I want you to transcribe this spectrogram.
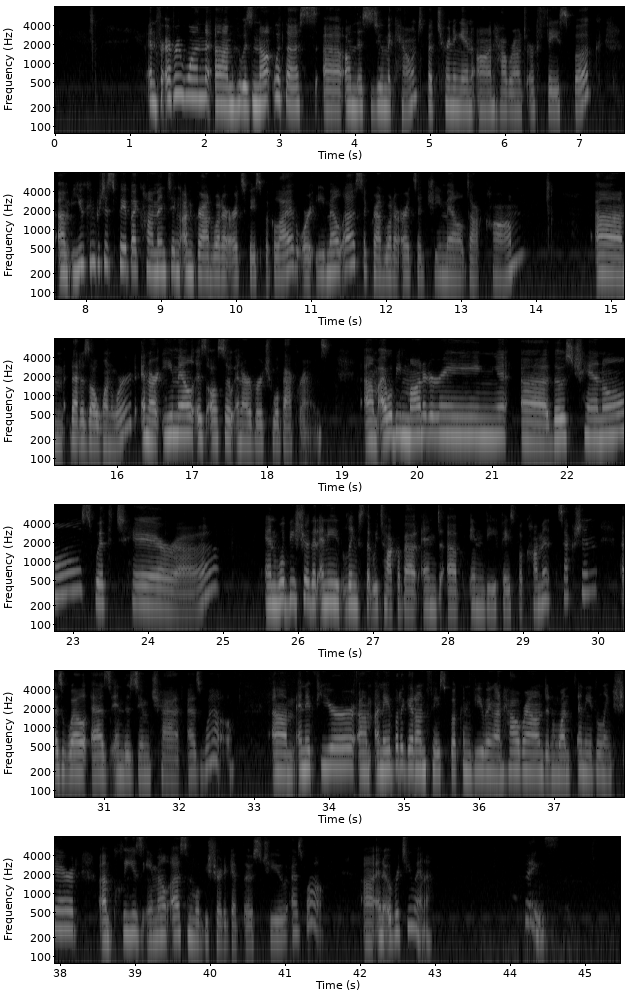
And for everyone um, who is not with us uh, on this Zoom account, but turning in on HowlRound or Facebook, um, you can participate by commenting on Groundwater Arts Facebook Live or email us at groundwaterarts at gmail.com. Um, that is all one word. And our email is also in our virtual backgrounds. Um, I will be monitoring uh, those channels with Tara, and we'll be sure that any links that we talk about end up in the Facebook comment section as well as in the Zoom chat as well. Um, and if you're um, unable to get on Facebook and viewing on HowlRound and want any of the links shared, um, please email us and we'll be sure to get those to you as well. Uh, and over to you, Anna. Thanks.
